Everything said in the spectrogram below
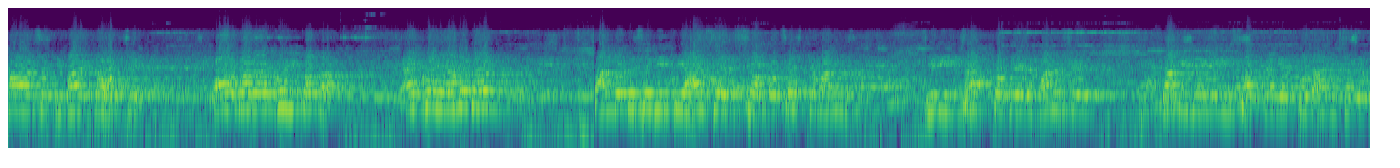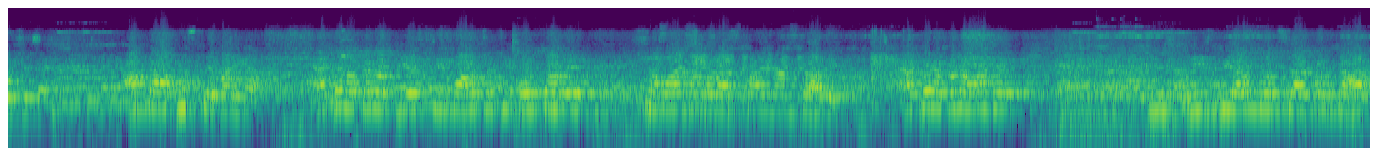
মাস অতিবাহিত হচ্ছে। বারবার একই কথা, একই আবেদন। বাংলাদেশের ইতিহাসের সর্বশ্রেষ্ঠ মানুষ, যিনি ছাত্রদের মানুষের দাবি নিয়ে এই সরকারের প্রধান হিসাবে বসেছেন। আমরা বুঝতে পারি না, এখনও কেন বিএনপির মহাসচিব বলতে হবে? সময় মতো রাস্তায় নামতে হবে। এখনও কোনো আমাদের রিজভি আহমদ সাহেব হয়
